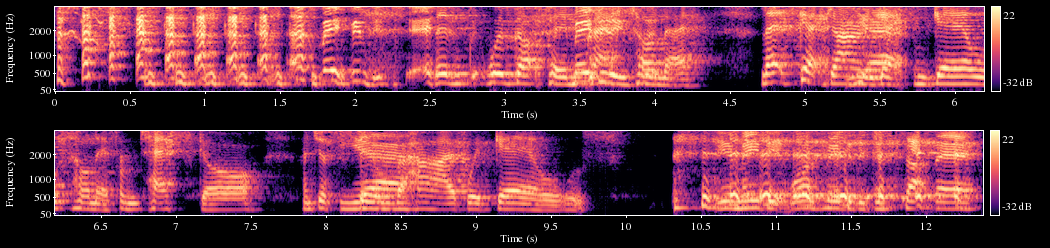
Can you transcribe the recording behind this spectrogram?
Maybe they did. They've- We've got to Maybe impress honey. Let's get down and get some Gale's honey from Tesco and just fill Yeah. the hive with Gale's. Yeah, maybe it was. Maybe they just sat there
